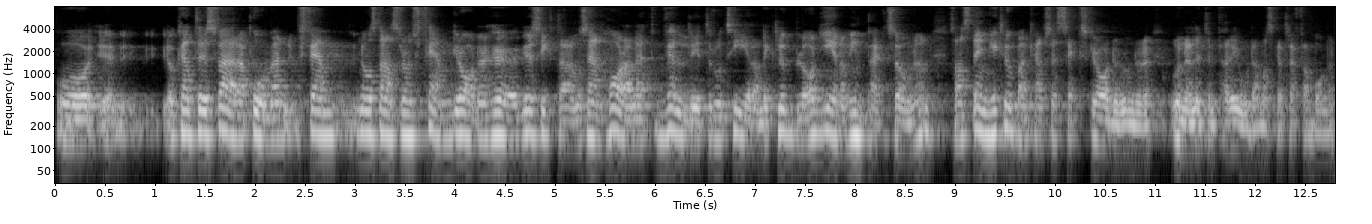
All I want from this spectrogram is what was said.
Och eh, jag kan inte svära på men fem, någonstans runt 5 grader höger siktar han och sen har han ett väldigt roterande klubblad genom impactzonen. Så han stänger klubban kanske 6 grader under, under en liten period där man ska träffa bollen.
